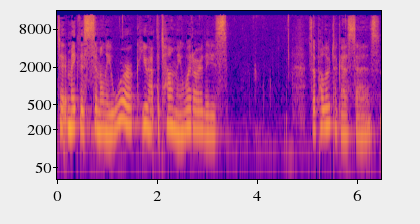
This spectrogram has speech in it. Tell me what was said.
to make this simile work, you have to tell me what are these. So Palotaka says,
